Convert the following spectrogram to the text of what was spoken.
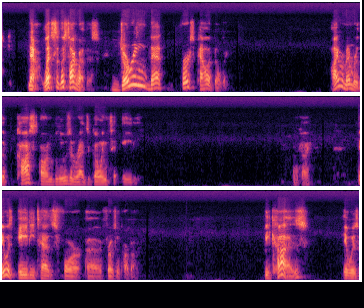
now let's let's talk about this. During that first palette building, I remember the cost on blues and reds going to 80. Okay. It was 80 tez for uh, frozen carbon. Because it was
